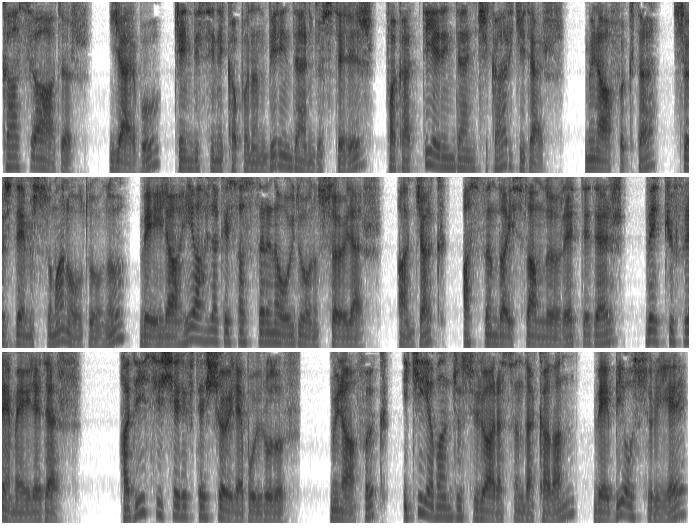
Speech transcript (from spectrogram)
kasıadır. Yerbu kendisini kapının birinden gösterir fakat diğerinden çıkar gider. Münafık da sözde Müslüman olduğunu ve ilahi ahlak esaslarına uyduğunu söyler. Ancak aslında İslamlığı reddeder ve küfre meyleder. Hadis-i şerifte şöyle buyrulur. Münafık, iki yabancı sürü arasında kalan ve bir o sürüye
